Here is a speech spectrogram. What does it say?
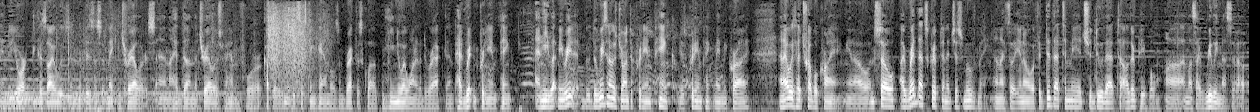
in New York because I was in the business of making trailers, and I had done the trailers for him for a couple of movies, 16 Candles and Breakfast Club. And he knew I wanted to direct and had written Pretty in Pink, and he let me read it. The, the reason I was drawn to Pretty in Pink is Pretty in Pink made me cry and I always had trouble crying, you know. And so I read that script and it just moved me. And I thought, you know, if it did that to me, it should do that to other people, uh, unless I really mess it up.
